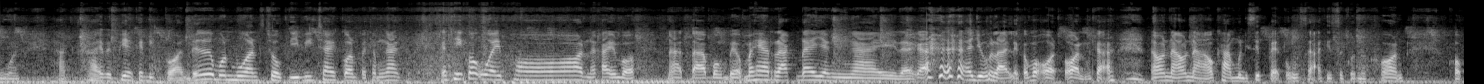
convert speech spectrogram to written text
มวนทักทายไปเพียงกันดีก่อนเด้อมวนมวนโชคดีมีชัยก่อนไปทำงานกะทิก็อวยพรนะคะเห็นบอกหน้าตาบองเบลไม่ให้รักได้ยังไงนะคะอายุหลายแล้วก็มาอดอ่อนค่ะหนาวหนาวหนาวค่ะมือนี้18 องศาที่สกลนคร ขอบ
